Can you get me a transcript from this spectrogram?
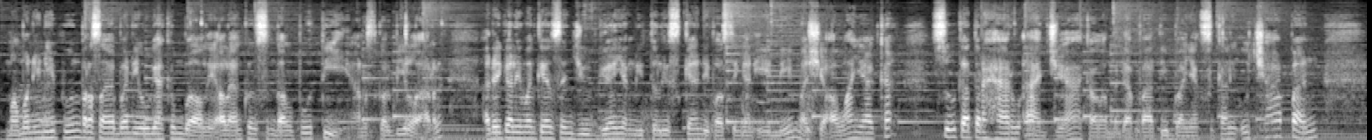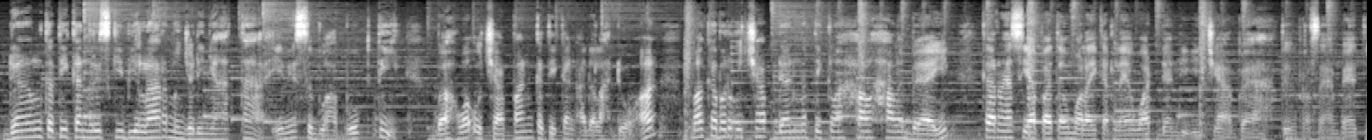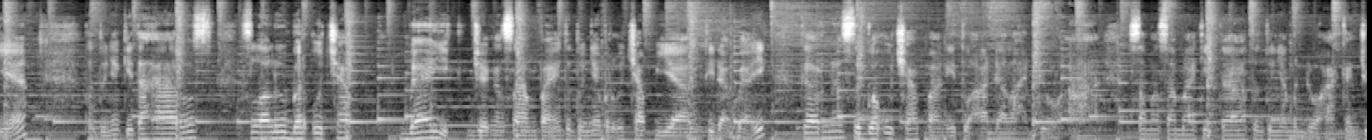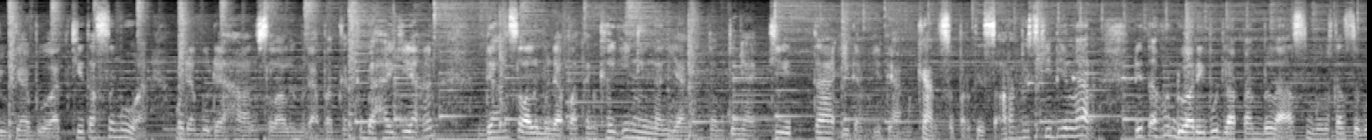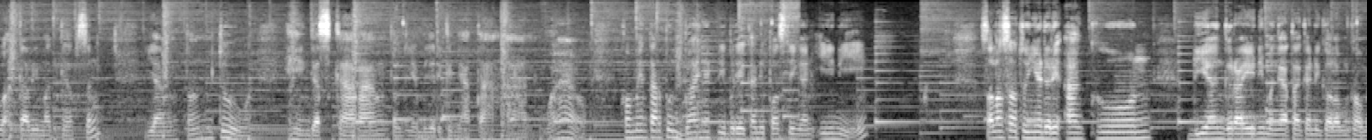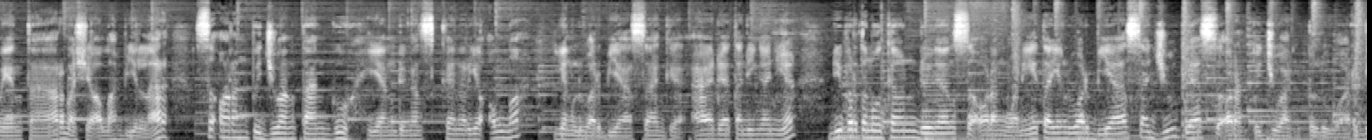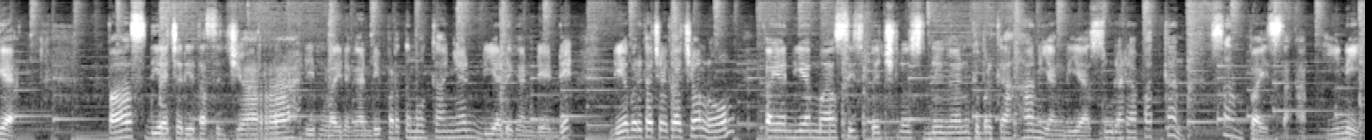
Momen ini pun persahabat diunggah kembali oleh akun sendal putih underscore Bilar. Ada kalimat caption juga yang dituliskan di postingan ini, Masya Allah ya kak, suka terharu aja kalau mendapati banyak sekali ucapan. Dan ketika Rizky Bilar menjadi nyata, ini sebuah bukti bahwa ucapan ketika adalah doa, maka berucap dan ngetiklah hal-hal baik, karena siapa tahu malaikat lewat dan diijabah. Tuh persahabat ya. Tentunya kita harus selalu berucap baik. Jangan sampai tentunya berucap yang tidak baik Karena sebuah ucapan itu adalah doa. Sama-sama kita tentunya mendoakan juga buat kita semua. Mudah-mudahan selalu mendapatkan kebahagiaan Dan selalu mendapatkan keinginan yang tentunya kita idam-idamkan Seperti seorang Rizky Bilar. Di tahun 2018 menuliskan sebuah kalimat caption yang tentu hingga sekarang tentunya menjadi kenyataan. Wow, komentar pun banyak diberikan di postingan ini. Salah satunya dari akun Gerai ini mengatakan di kolom komentar, Masya Allah Bilar, seorang pejuang tangguh yang dengan skenario Allah yang luar biasa gak ada tandingannya, dipertemukan dengan seorang wanita yang luar biasa juga seorang pejuang keluarga. Pas dia cerita sejarah dimulai dengan dipertemukannya dia dengan dedek Dia berkaca-kaca loh Kayak dia masih speechless dengan keberkahan yang dia sudah dapatkan Sampai saat ini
